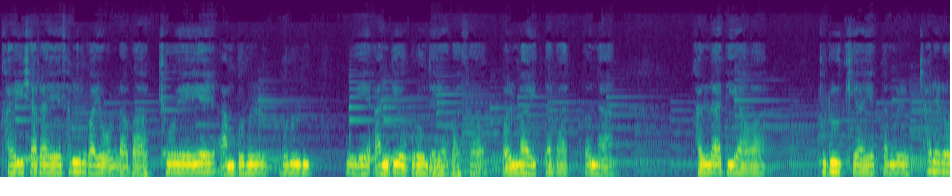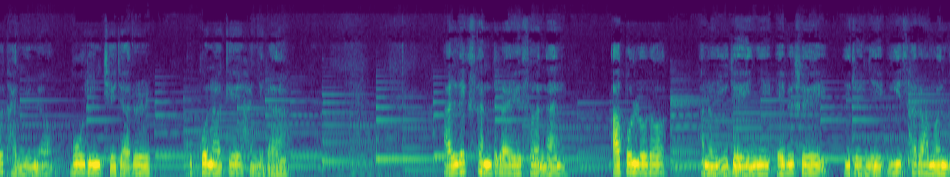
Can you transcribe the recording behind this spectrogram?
가이사라에 상륙하여 올라가 교회의 안부를 물은 후에 안디옥으로 내려가서 얼마 있다가 떠나 갈라디아와 부르기아의 땅을 차례로 다니며 모든 제자를 굳건하게 하니라. 알렉산드라에서 난 아볼로로 하는 유대인이 에베소에 이르니 이 사람은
